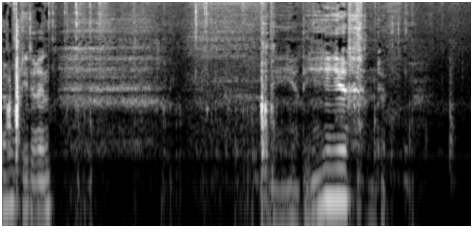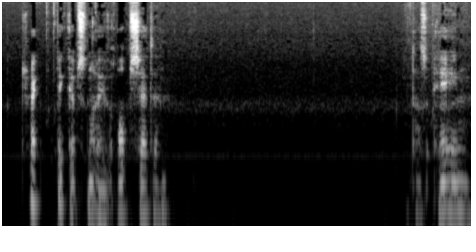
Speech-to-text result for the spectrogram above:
Zo, die erin. Hier, die hier. De track pickups nog even opzetten. Dat is één.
